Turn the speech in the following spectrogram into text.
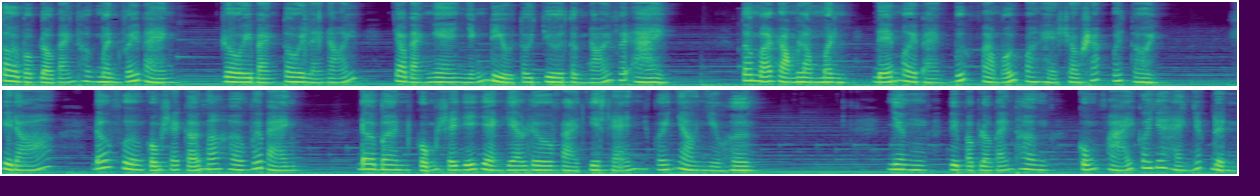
Tôi bộc lộ bản thân mình với bạn, rồi bạn tôi lại nói, cho bạn nghe những điều tôi chưa từng nói với ai. Tôi mở rộng lòng mình để mời bạn bước vào mối quan hệ sâu sắc với tôi. Khi đó đối phương cũng sẽ cởi mở hơn với bạn. Đôi bên cũng sẽ dễ dàng giao lưu và chia sẻ với nhau nhiều hơn. Nhưng việc bộc lộ bản thân cũng phải có giới hạn nhất định.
